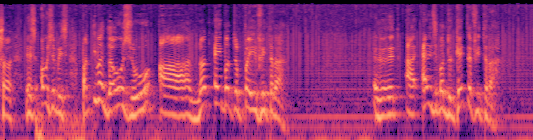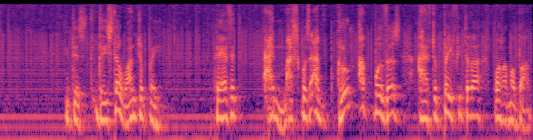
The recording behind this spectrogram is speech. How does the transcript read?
So there's always a means. But even those who are not able to pay fitra, uh, that are eligible to get the fitra, it is, they still want to pay. They have said, I must, because I've grown up with this, I have to pay fitrah for Ramadan.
